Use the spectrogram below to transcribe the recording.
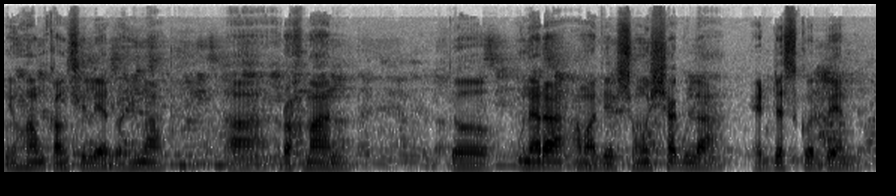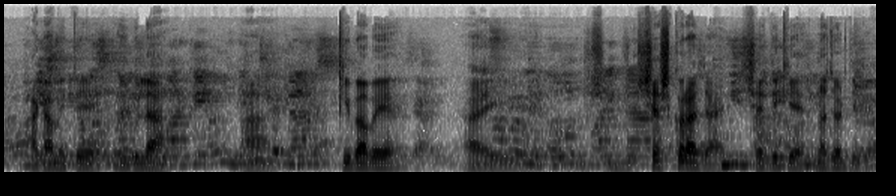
নিউহাম কাউন্সিলের রহিমা রহমান। তো ওনারা আমাদের সমস্যাগুলা অ্যাড্রেস করবেন আগামীতে ওইগুলা কীভাবে শেষ করা যায় সেদিকে নজর দিবেন।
